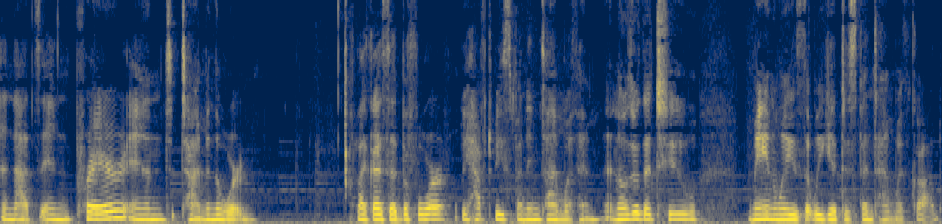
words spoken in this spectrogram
and that's in prayer and time in the Word. Like I said before, we have to be spending time with Him. And those are the two main ways that we get to spend time with God.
